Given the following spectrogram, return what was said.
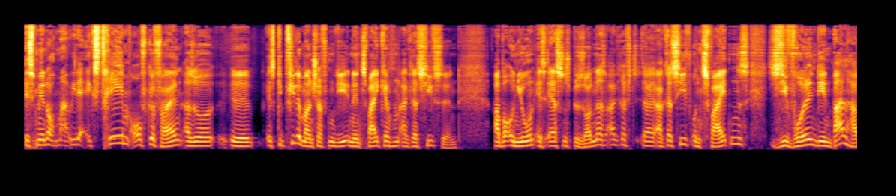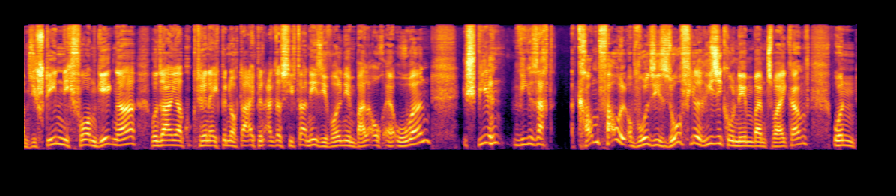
ist mir noch mal wieder extrem aufgefallen. Also äh, es gibt viele Mannschaften, die in den Zweikämpfen aggressiv sind. Aber Union ist erstens besonders äh, aggressiv und zweitens, sie wollen den Ball haben. Sie stehen nicht vor dem Gegner und sagen, ja, guck Trainer, ich bin noch da, ich bin aggressiv da. Nee, sie wollen den Ball auch erobern, spielen, wie gesagt, kaum faul, obwohl sie so viel Risiko nehmen beim Zweikampf. Und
